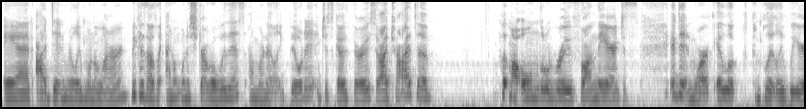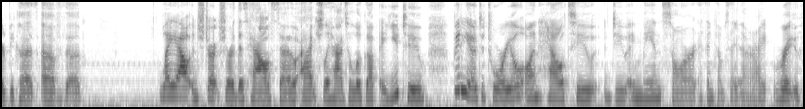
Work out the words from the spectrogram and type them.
And I didn't really want to learn because I was like, I don't want to struggle with this. I'm going to like build it and just go through. So I tried to put my own little roof on there and just, it didn't work. It looked completely weird because of the layout and structure of this house. So I actually had to look up a YouTube video tutorial on how to do a mansard. I think I'm saying that right roof.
